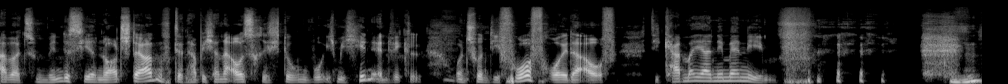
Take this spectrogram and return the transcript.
aber zumindest hier Nordstern, dann habe ich eine Ausrichtung, wo ich mich hin entwickle. Und schon die Vorfreude auf, die kann man ja nicht mehr nehmen. mhm.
